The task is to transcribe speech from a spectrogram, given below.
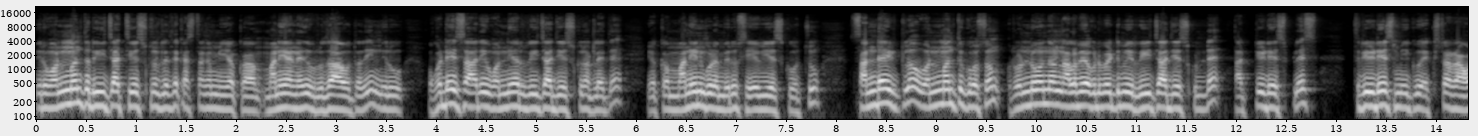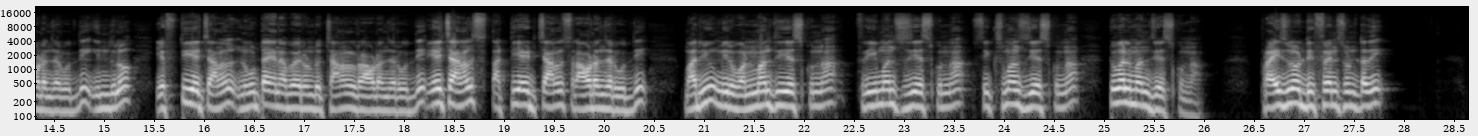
మీరు వన్ మంత్ రీఛార్జ్ చేసుకున్నట్లయితే ఖచ్చితంగా మీ యొక్క మనీ అనేది వృధా అవుతుంది. మీరు ఒకటేసారి వన్ ఇయర్ రీఛార్జ్ చేసుకున్నట్లయితే మీ యొక్క మనీని కూడా మీరు సేవ్ చేసుకోవచ్చు. సన్ డైరెక్ట్లో వన్ మంత్ కోసం రెండు వందల నలభై ఒకటి పెట్టి మీరు రీఛార్జ్ చేసుకుంటే thirty days plus three days మీకు ఎక్స్ట్రా రావడం జరుగుద్ది. ఇందులో ఎఫ్టీఏ ఛానల్ నూట ఎనభై రెండు ఛానల్ రావడం జరుగుద్ది. ఏ ఛానల్స్ థర్టీ ఎయిట్ ఛానల్స్ రావడం జరుగుద్ది. మరియు మీరు వన్ మంత్ చేసుకున్నా త్రీ మంత్స్ చేసుకున్నా సిక్స్ మంత్స్ చేసుకున్నా ట్వెల్వ్ మంత్స్ చేసుకున్నా. ప్రైస్లో డిఫరెన్స్ ఉంటుంది.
